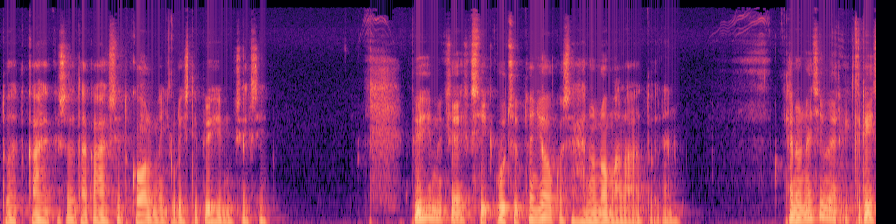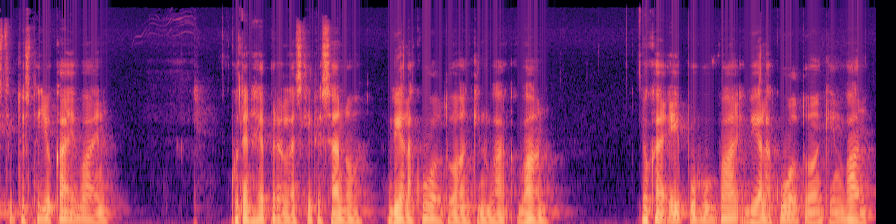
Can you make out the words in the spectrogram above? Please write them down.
1883 julisti pyhimykseksi. Pyhimykseksi kutsuttujen joukossa hän on omalaatuinen. Hän on esimerkki kristitystä, joka ei vain kuten hebrealaiskirja sanoo, vielä kuoltuaankin, vaan joka ei puhu vain vielä kuoltuaankin, vaan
